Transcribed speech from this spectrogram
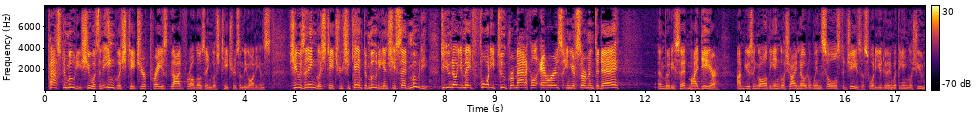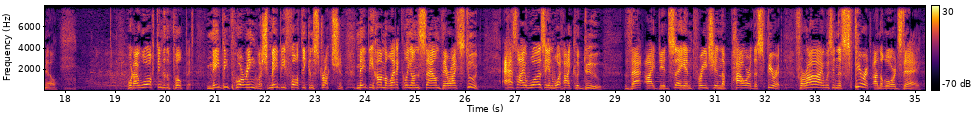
Pastor Moody, she was an English teacher. Praise God for all those English teachers in the audience. She was an English teacher and she came to Moody and she said, Moody, do you know you made 42 grammatical errors in your sermon today? And Moody said, My dear, I'm using all the English I know to win souls to Jesus. What are you doing with the English you know? When I walked into the pulpit, maybe poor English, maybe faulty construction, maybe homiletically unsound, there I stood, as I was in what I could do. That I did say and preach in the power of the Spirit, for I was in the Spirit on the Lord's day.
